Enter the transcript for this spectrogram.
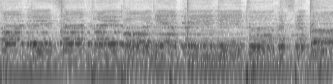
от лица Твоего не отрини Духа Святого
